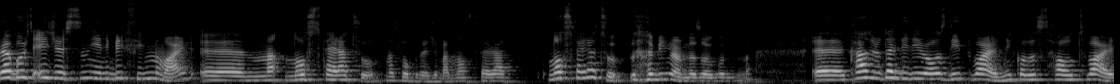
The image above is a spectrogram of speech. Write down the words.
Robert Egers'ın yeni bir filmi var. Ee, Nosferatu. Nasıl okunuyor acaba? Nosferatu. Nosferatu. Bilmiyorum nasıl okunduğunu. Ee, kadroda Lily Rose Depp var. Nicholas Hoult var.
